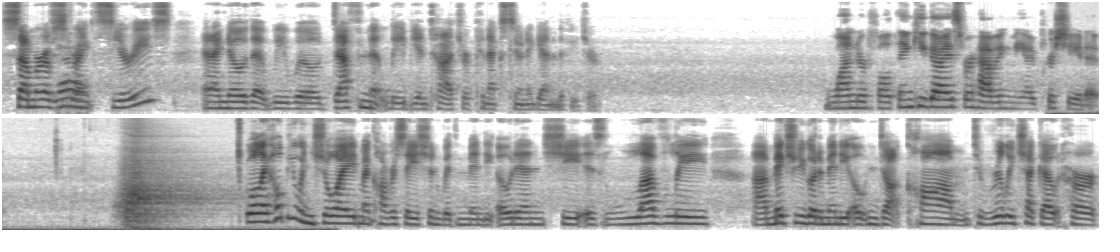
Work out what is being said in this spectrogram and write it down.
Summer of yeah. Strength series. And I know that we will definitely be in touch or connect soon again in the future. Wonderful. Thank you guys for having me. I appreciate it. Well, I hope you enjoyed my conversation with Mindy Oten. She is lovely. Uh, make sure you go to mindyoten.com to really check out her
